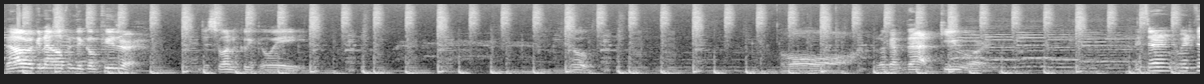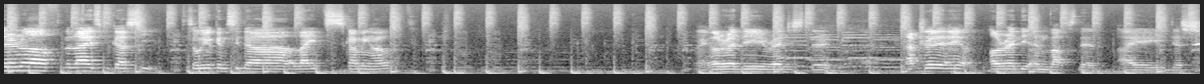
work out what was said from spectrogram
Now we're gonna open the computer. Just one click away. Go. Oh, look at that keyboard. We turn we turn off the lights because y- so you can see the lights coming out. I already registered. Actually, I already unboxed it. I just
